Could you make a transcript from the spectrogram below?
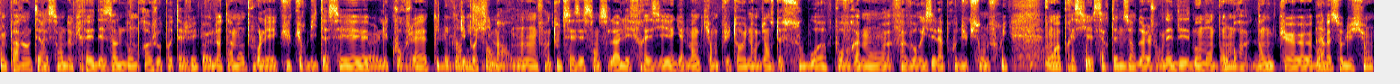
il me paraît intéressant de créer des zones d'ombrage au potager, euh, notamment pour les cucurbitacées, euh, les courgettes, les, les potimarrons, enfin toutes ces essences-là, les fraisiers également, qui ont plutôt une ambiance de sous-bois pour vraiment euh, favoriser la production de fruits, vont apprécier certaines heures de la journée, des moments d'ombre. Donc, euh, bon, ma solution,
